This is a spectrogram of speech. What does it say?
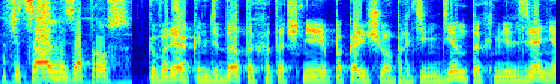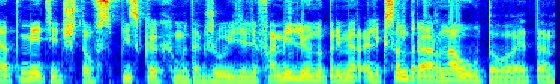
официальный запрос. Говоря о кандидатах, а точнее пока еще о претендентах, нельзя не отметить, что в списках мы также увидели фамилию, например, Александра Арнаутова. Это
